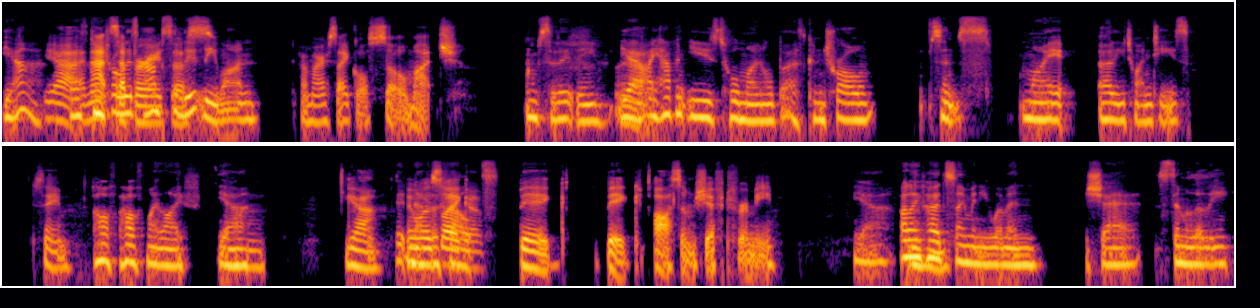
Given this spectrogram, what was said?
yeah Yeah, birth and that separates us. absolutely one from our cycle so much. Absolutely. Yeah. Yeah. I haven't used hormonal birth control since my early 20s, Same. half half my life. Yeah. Mhm. Yeah. It, It was like a big, big, awesome shift for me. Yeah. And I've heard Mhm. so many women share similarly,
